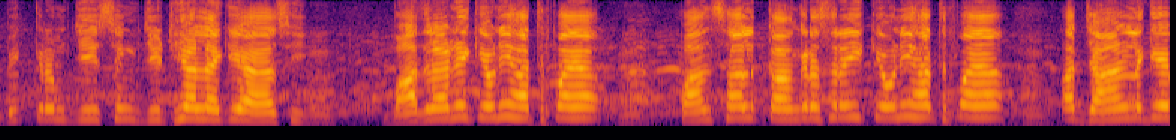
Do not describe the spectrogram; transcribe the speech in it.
ਬਿਕਰਮਜੀਤ ਸਿੰਘ ਮਜੀਠੀਆ ਲੈ ਕੇ ਆਇਆ ਸੀ। ਬਾਦਲਾਂ ਨੇ ਕਿਉਂ ਨਹੀਂ ਹੱਥ ਪਾਇਆ? 5 ਸਾਲ ਕਾਂਗਰਸ ਰਹੀ ਕਿਉਂ ਨਹੀਂ ਹੱਥ ਪਾਇਆ? ਆ ਜਾਣ ਲੱਗੇ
